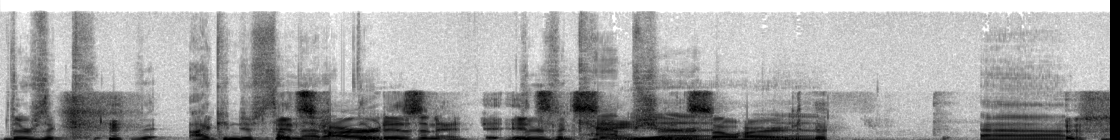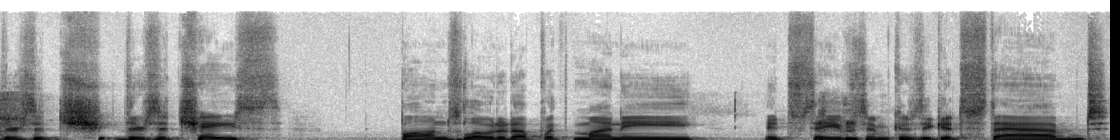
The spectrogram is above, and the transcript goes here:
there's a. I can just sum It's that up. hard, There- isn't it? It- there's It's a insane. capture. It's so hard. Yeah. Uh, there's a ch- there's a chase. Bond's loaded up with money. It saves him because he gets stabbed.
